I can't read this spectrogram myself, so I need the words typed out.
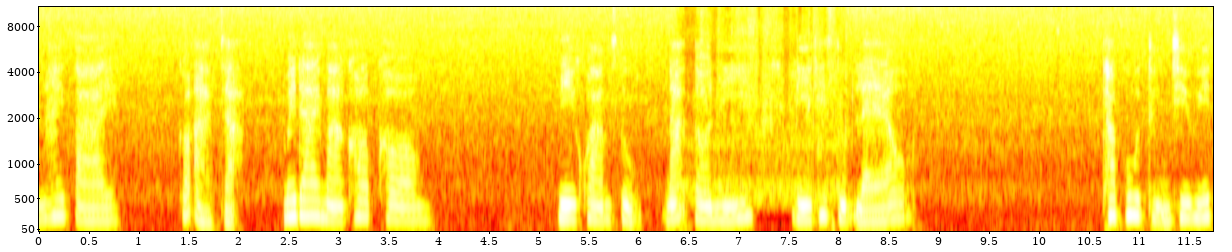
นให้ตาย ก็อาจจะไม่ได้มาครอบครอง มีความสุขณตอนนี้ดีที่สุดแล้ว ถ้าพูดถึงชีวิต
